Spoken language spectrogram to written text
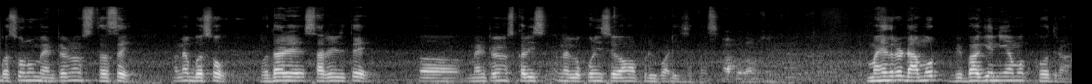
બસોનું મેન્ટેનન્સ થશે અને બસો વધારે સારી રીતે મેન્ટેનન્સ કરી અને લોકોની સેવામાં પૂરી પાડી શકાશે. મહેન્દ્ર ડામોર વિભાગીય નિયામક ગોધરા.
